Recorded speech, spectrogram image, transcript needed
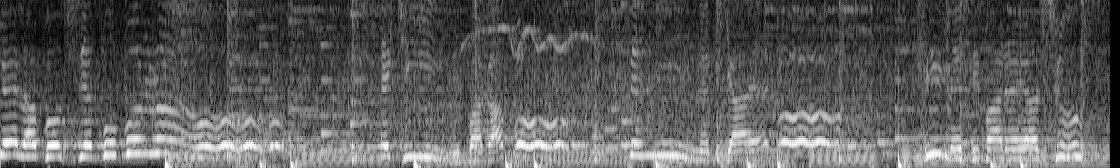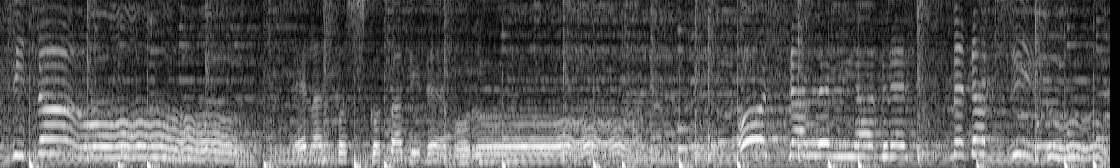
Φίλε, έλα απόψε που πονάω. Εκείνη που αγαπώ δεν είναι πια εγώ. Φίλε, την παρέα σου ζητάω. Έλα στο σκοτάδι δεν μπορώ. Όσα λένε οι άντρες μεταξύ τους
